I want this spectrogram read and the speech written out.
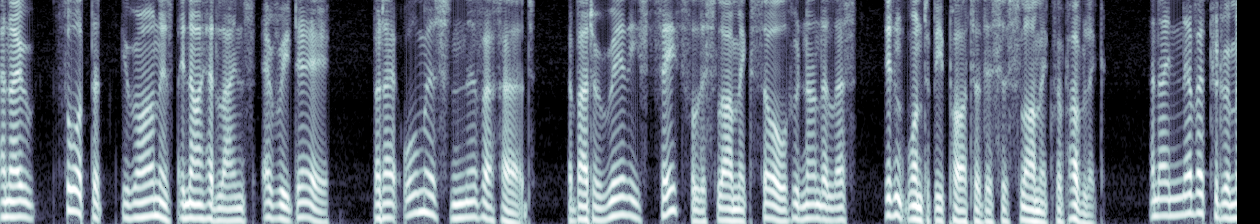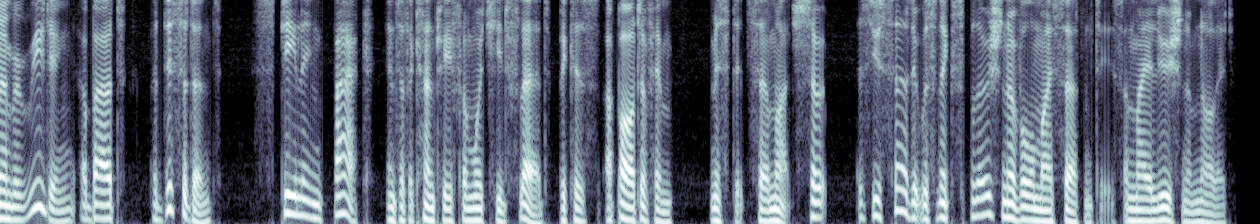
And I thought that Iran is in our headlines every day, but I almost never heard about a really faithful Islamic soul who nonetheless didn't want to be part of this Islamic Republic. And I never could remember reading about a dissident stealing back into the country from which he'd fled because a part of him missed it so much. So, as you said, it was an explosion of all my certainties and my illusion of knowledge.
